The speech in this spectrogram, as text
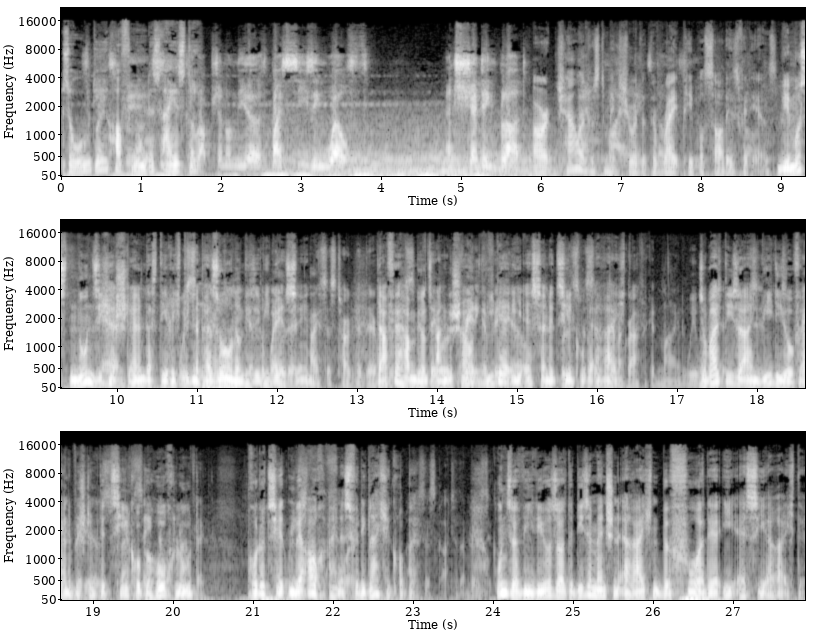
So die Hoffnung des ISD. Wir mussten nun sicherstellen, dass die richtigen Personen diese Videos sehen. Dafür haben wir uns angeschaut, wie der IS seine Zielgruppe erreicht. Sobald dieser ein Video für eine bestimmte Zielgruppe hochlud, produzierten wir auch eines für die gleiche Gruppe. Unser Video sollte diese Menschen erreichen, bevor der IS sie erreichte.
